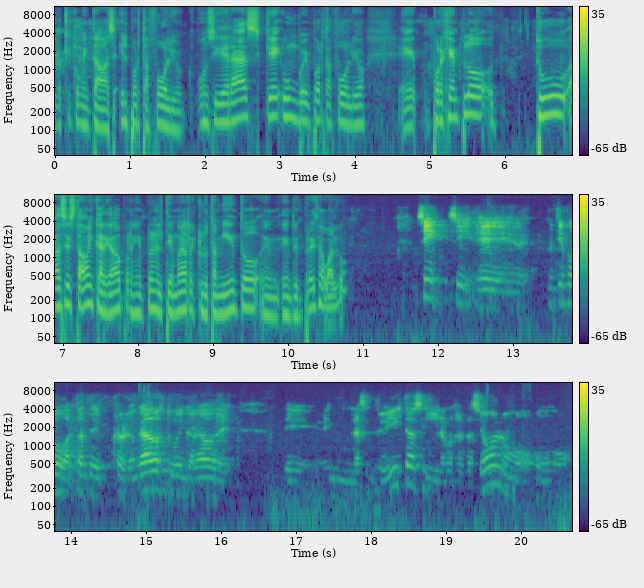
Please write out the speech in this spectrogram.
lo que comentabas, el portafolio. ¿Consideras que un buen portafolio, eh, por ejemplo, tú has estado encargado, por ejemplo, en el tema de reclutamiento en, en tu empresa o algo? Sí, sí. Eh, un tiempo bastante prolongado estuve encargado de, en las entrevistas y la contratación o,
